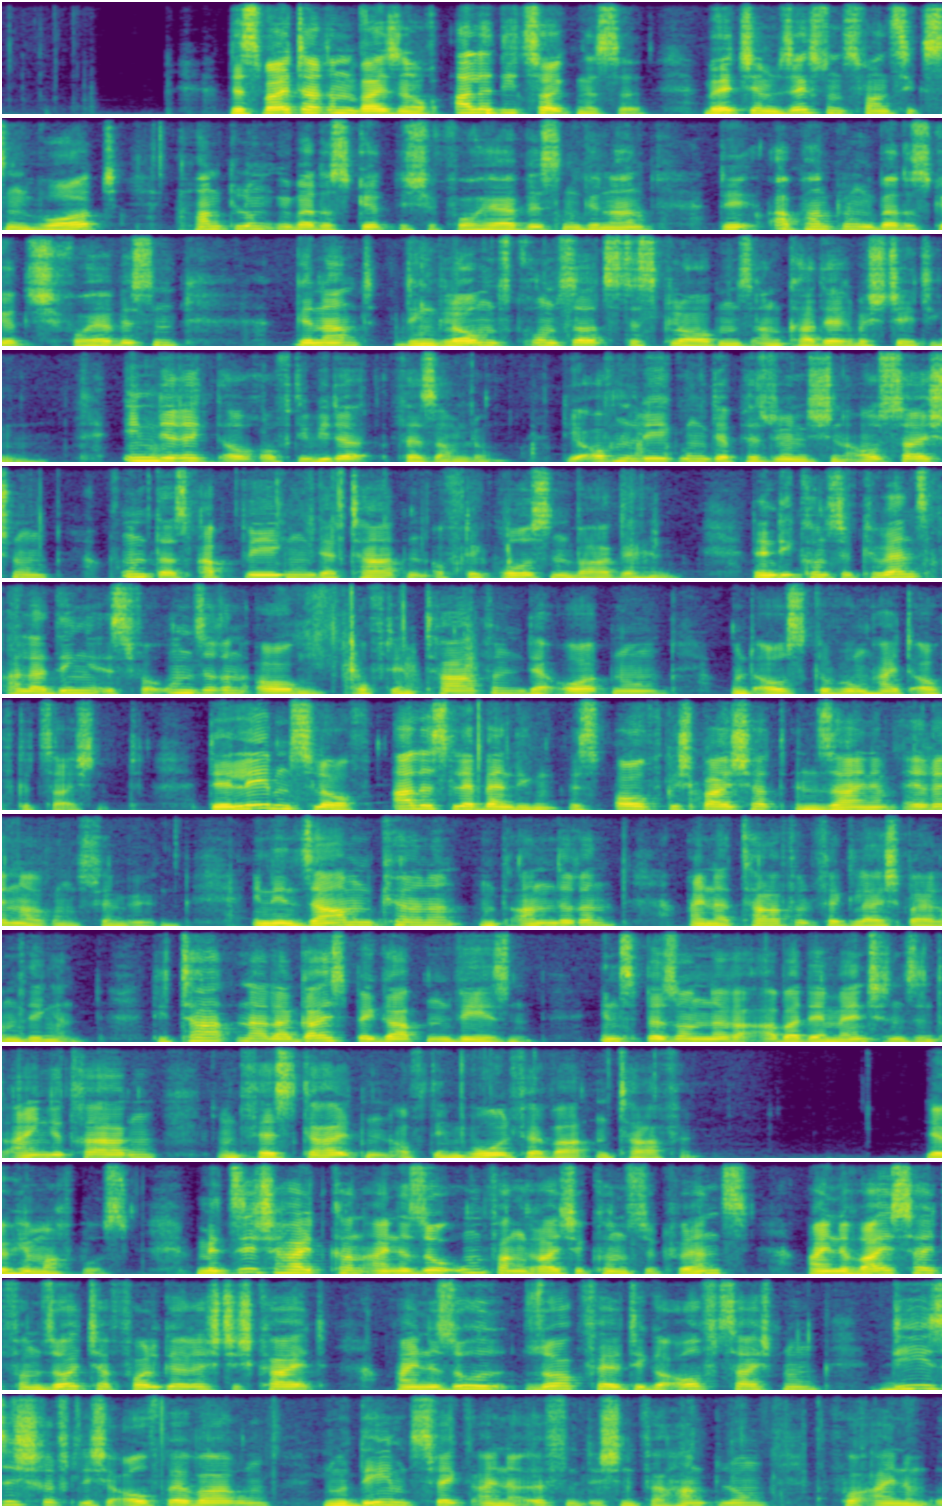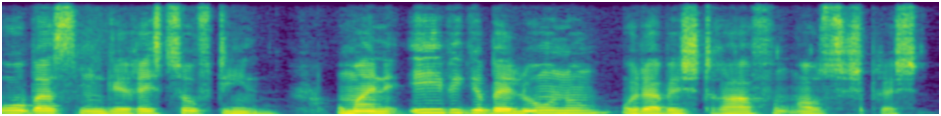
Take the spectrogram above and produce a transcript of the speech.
Des Weiteren weisen auch alle die Zeugnisse, welche im 26. Wort Handlung über das göttliche Vorherwissen genannt die Abhandlung über das göttliche Vorherwissen genannt, den Glaubensgrundsatz des Glaubens an Kader bestätigen. Indirekt auch auf die Wiederversammlung, die Offenlegung der persönlichen Auszeichnung und das Abwägen der Taten auf der großen Waage hin. Denn die Konsequenz aller Dinge ist vor unseren Augen auf den Tafeln der Ordnung und Ausgewogenheit aufgezeichnet. Der Lebenslauf alles Lebendigen ist aufgespeichert in seinem Erinnerungsvermögen, in den Samenkörnern und anderen einer Tafel vergleichbaren Dingen. Die Taten aller geistbegabten Wesen, insbesondere aber der Menschen, sind eingetragen und festgehalten auf den wohlverwahrten Tafeln. Mahfuz. Mit Sicherheit kann eine so umfangreiche Konsequenz, eine Weisheit von solcher Folgerichtigkeit, eine so sorgfältige Aufzeichnung, diese schriftliche Aufbewahrung nur dem Zweck einer öffentlichen Verhandlung vor einem obersten Gerichtshof dienen, um eine ewige Belohnung oder Bestrafung auszusprechen.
